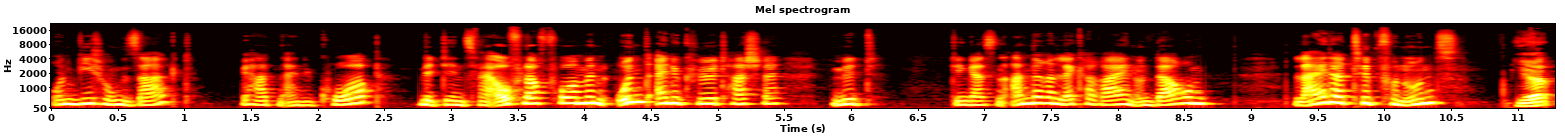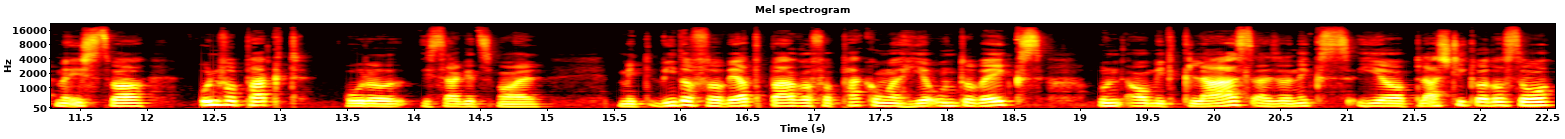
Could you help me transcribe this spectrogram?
Und wie schon gesagt, wir hatten einen Korb mit den zwei Auflaufformen und eine Kühltasche mit den ganzen anderen Leckereien. Und darum leider Tipp von uns. Ja, man ist zwar unverpackt oder ich sage jetzt mal mit wiederverwertbarer Verpackung hier unterwegs und auch mit Glas, also nichts hier Plastik oder so.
